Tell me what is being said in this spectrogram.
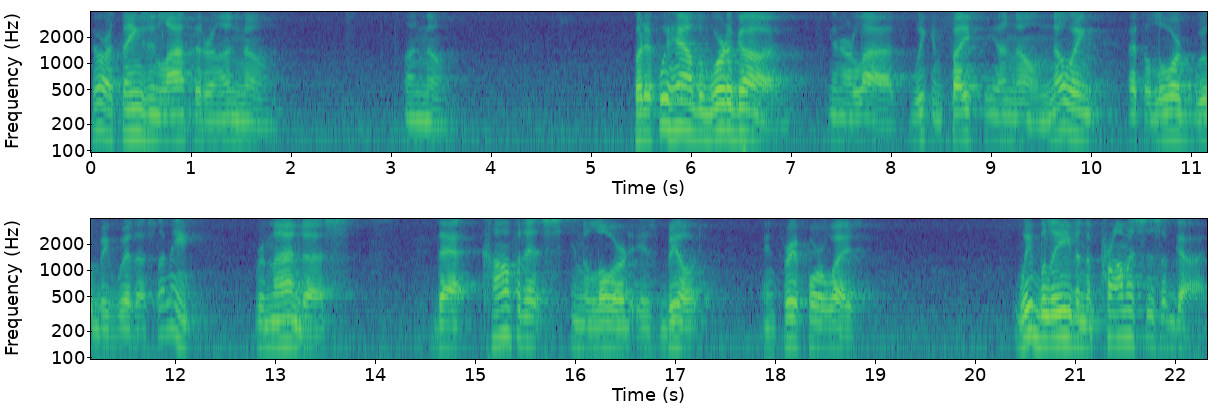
there are things in life that are unknown. Unknown. But if we have the Word of God in our lives, we can face the unknown, knowing that the Lord will be with us. Let me remind us that confidence in the Lord is built in three or four ways. We believe in the promises of God.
